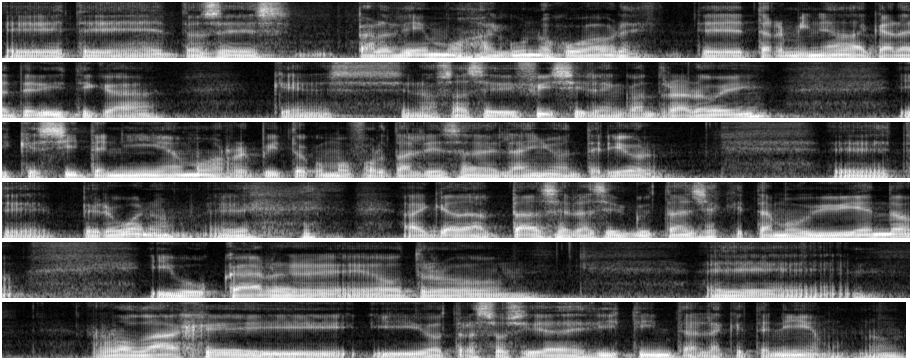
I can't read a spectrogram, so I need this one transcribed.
Este, entonces perdemos algunos jugadores de determinada característica que se nos hace difícil encontrar hoy y que sí teníamos, repito, como fortaleza del año anterior. Este, pero bueno, eh, hay que adaptarse a las circunstancias que estamos viviendo y buscar eh, otro eh, rodaje y, y, otras sociedades distintas a las que teníamos. ¿no?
